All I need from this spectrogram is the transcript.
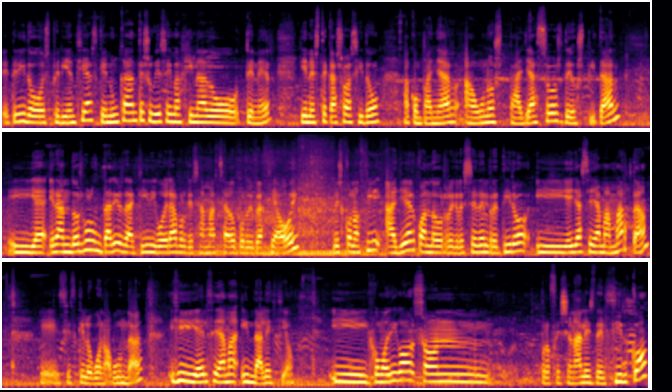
he tenido experiencias que nunca antes hubiese imaginado tener y en este caso ha sido acompañar a unos payasos de hospital y eran dos voluntarios de aquí, digo era porque se han marchado por desgracia hoy. Les conocí ayer cuando regresé del retiro y ella se llama Marta, si es que lo bueno abunda, y él se llama Indalecio. Y como digo, son profesionales del circo,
